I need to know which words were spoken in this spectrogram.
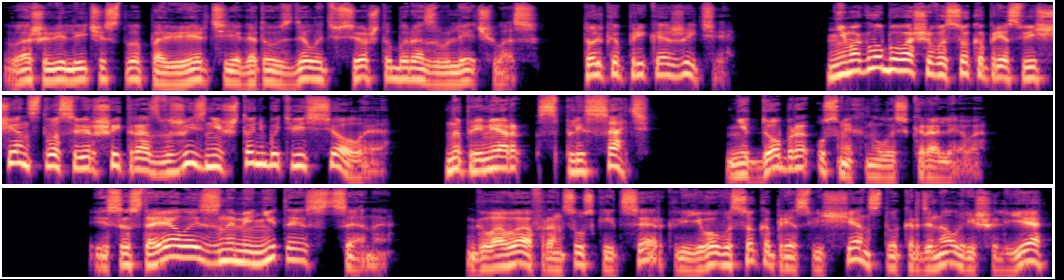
«Ваше Величество, поверьте, я готов сделать все, чтобы развлечь вас. Только прикажите». «Не могло бы ваше высокопреосвященство совершить раз в жизни что-нибудь веселое? Например, сплясать?» Недобро усмехнулась королева. И состоялась знаменитая сцена. Глава французской церкви, его высокопреосвященство, кардинал Ришелье,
